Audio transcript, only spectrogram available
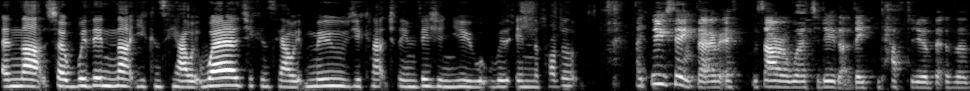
And that so within that you can see how it wears you can see how it moves you can actually envision you within the product. I do think though if zara were to do that they'd have to do a bit of a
